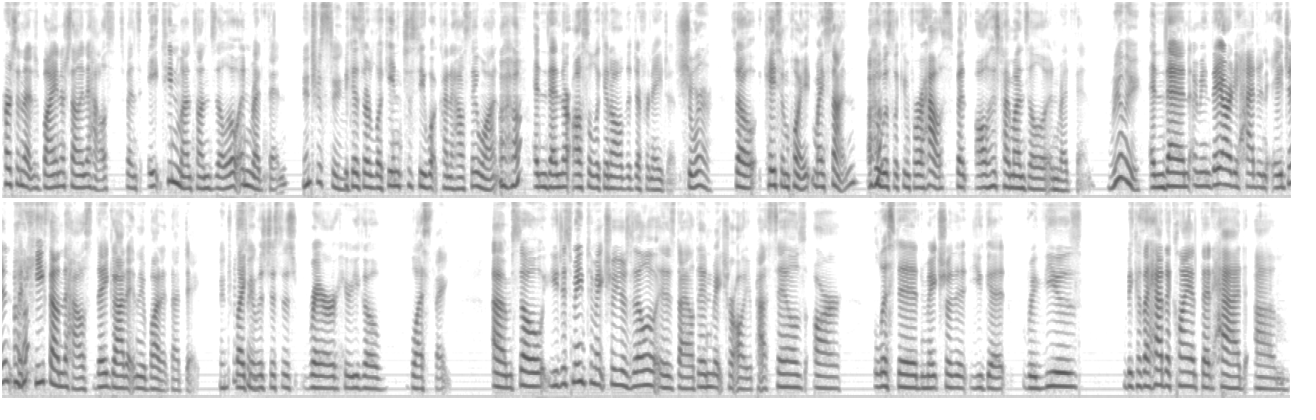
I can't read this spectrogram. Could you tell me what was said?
person that is buying or selling a house spends 18 months on Zillow and Redfin Interesting. because they're looking to see what kind of house they want. Uh huh. And then they're also looking at all the different agents. Sure. So, case in point, my son, Uh-huh. who was looking for a house, spent all his time on Zillow and Redfin. Really? And then, I mean, they already had an agent, but Uh-huh. he found the house, they got it, and they bought it that day. Interesting. Like it was just this rare, here you go, blessed thing. Um, so you just need to make sure your Zillow is dialed in, make sure all your past sales are listed, make sure that you get reviews. Because I had a client that had, um,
